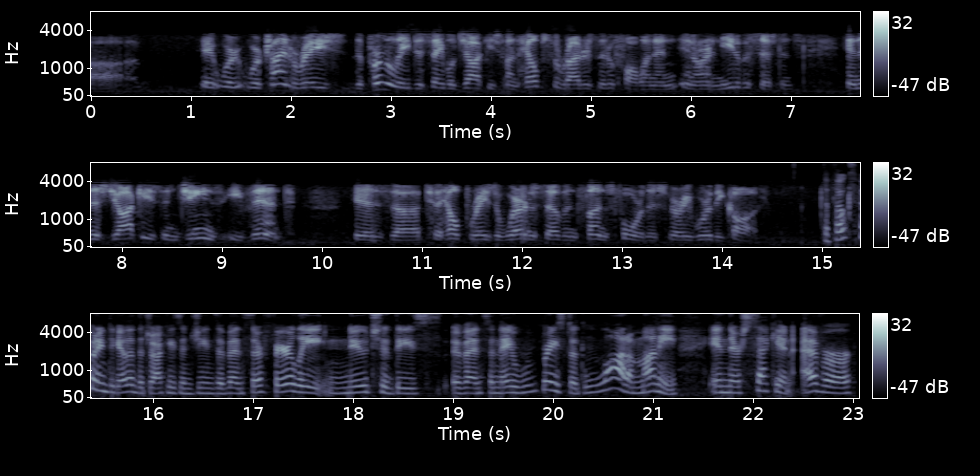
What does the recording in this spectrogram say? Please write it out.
uh, it, we're, we're trying to raise the permanently disabled jockeys fund helps the riders that have fallen and, and are in need of assistance. And this jockeys and jeans event is uh, to help raise awareness of and funds for this very worthy cause. The folks putting together the Jockeys and Jeans events, they're fairly new to these events, and they raised a lot of money in their second ever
